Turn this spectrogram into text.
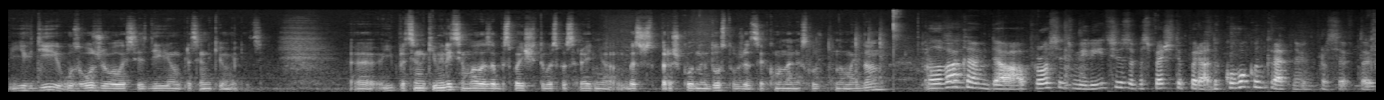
їх дії узгоджувалися з діями працівників міліції. Е, І працівники міліції мали забезпечити безпосередньо безперешкодний доступ вже цих комунальних служб на Майдан. Голова КМДА просить міліцію забезпечити порядок. Кого конкретно він просив той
